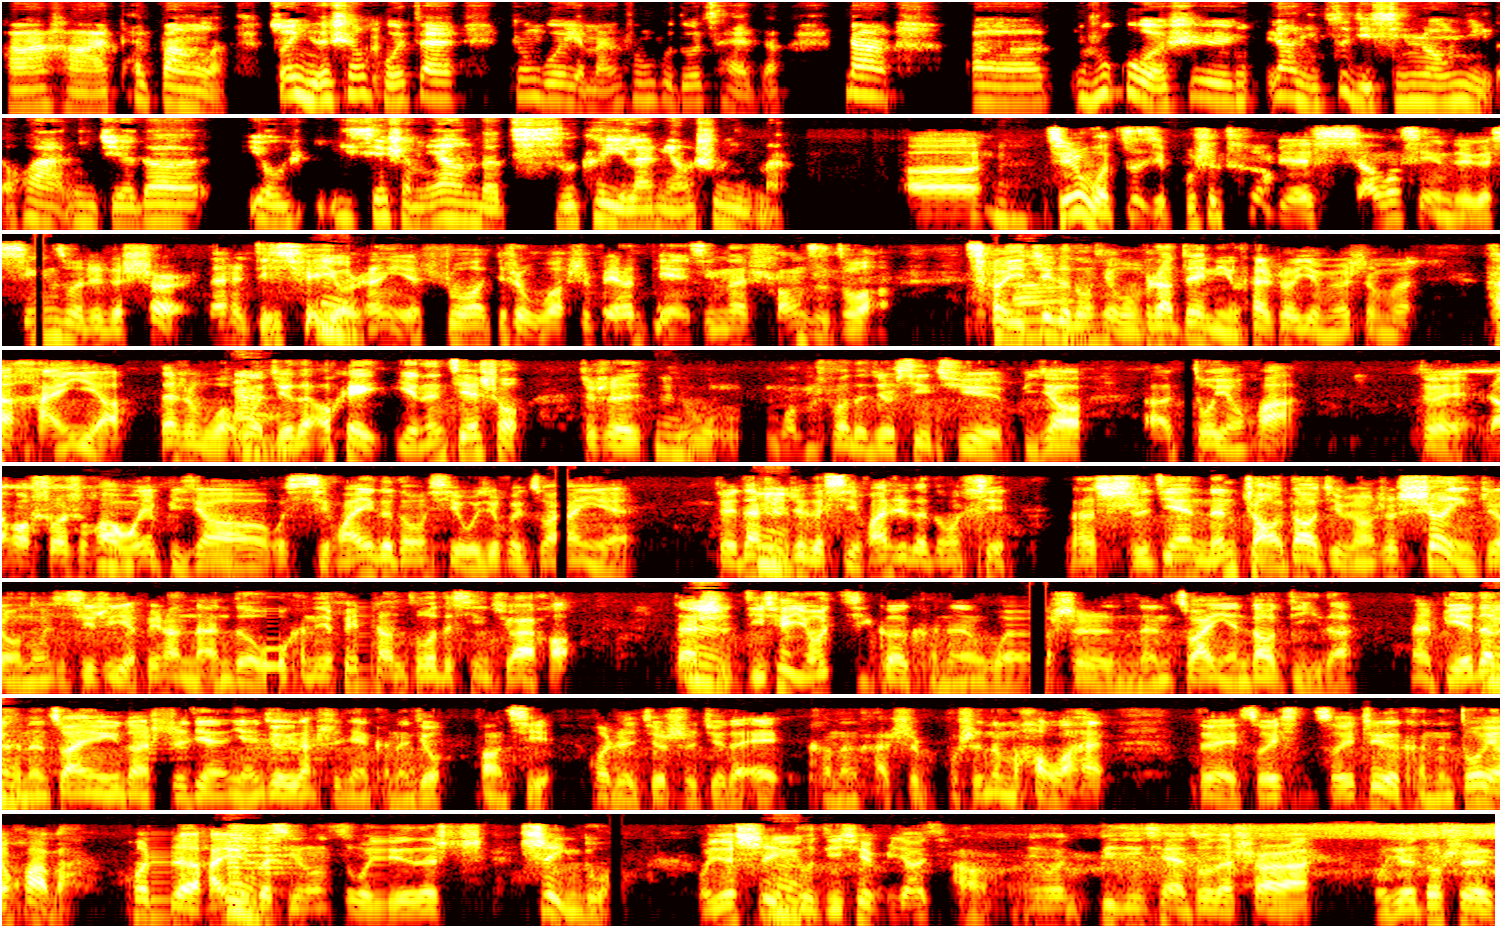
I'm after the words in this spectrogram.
好啊，好啊，太棒了！所以你的生活在中国也蛮丰富多彩的。那呃，如果是让你自己形容你的话，你觉得有一些什么样的词可以来描述你吗？呃，其实我自己不是特别相信这个星座这个事儿，但是的确有人也说，就是我是非常典型的双子座，所以这个东西我不知道对你来说有没有什么含义啊？但是我我觉得 OK 也能接受，就是我我们说的就是兴趣比较呃多元化。对，然后说实话，我也比较我喜欢一个东西，我就会钻研。对，但是这个喜欢这个东西，那时间能找到，就比方说摄影这种东西，其实也非常难得。我可能有非常多的兴趣爱好，但是的确有几个可能我是能钻研到底的，但是别的可能钻研一段时间，研究一段时间，可能就放弃，或者就是觉得哎，可能还是不是那么好玩。对，所以所以这个可能多元化吧。或者还有一个形容词，我觉得适适应度，我觉得适应度的确比较强，因为毕竟现在做的事儿啊，我觉得都是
